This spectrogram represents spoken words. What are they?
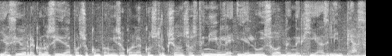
y ha sido reconocida por su compromiso con la construcción sostenible y el uso de energías limpias.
